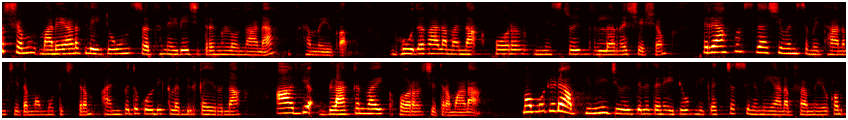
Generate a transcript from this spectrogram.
വർഷം മലയാളത്തിൽ ഏറ്റവും ശ്രദ്ധ നേടിയ ചിത്രങ്ങളിലൊന്നാണ് ഭ്രമയുഗം. ഭൂതകാലം എന്ന ഹൊറർ മിസ്റ്ററി ത്രില്ലറിന് ശേഷം രാഹുൽ സദാശിവൻ സംവിധാനം ചെയ്ത മമ്മൂട്ടി ചിത്രം അൻപത് കോടി ക്ലബിൽ കയറുന്ന ആദ്യ ബ്ലാക്ക് ആൻഡ് വൈറ്റ് ഹൊറർ ചിത്രമാണ്. മമ്മൂട്ടിയുടെ അഭിനയ ജീവിതത്തിലെ തന്നെ ഏറ്റവും മികച്ച സിനിമയാണ് ഭ്രമയുഗം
